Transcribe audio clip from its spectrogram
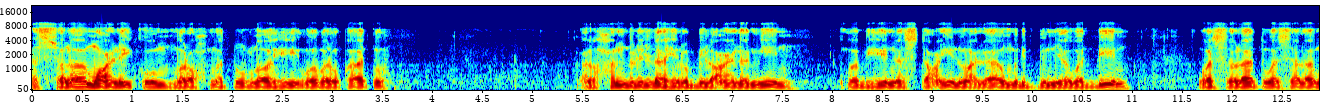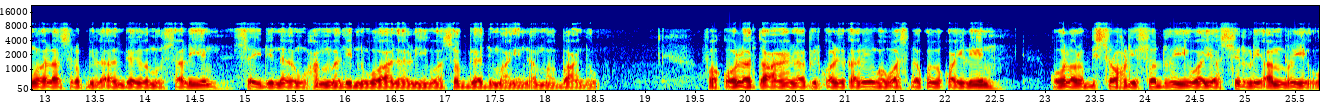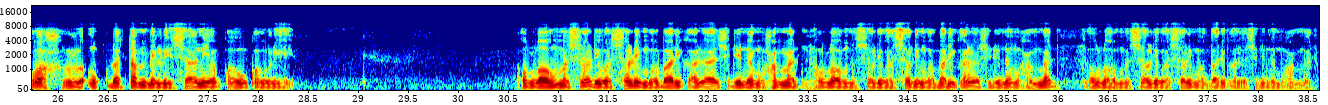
السلام عليكم ورحمة الله وبركاته. الحمد لله رب العالمين وبه نستعين على أمر الدنيا والدين والصلاة والسلام على أشرف الأنبياء والمرسلين سيدنا محمد وعلى آله وصحبه أجمعين. أما بعد فقال تعالى في القرآن الكريم وهو أصدق القائلين قال رب اشرح لي صدري ويسر لي أمري واحلل عقدة من لساني يفقهوا قولي. Allahumma salli wa sallim wa barik ala sayyidina Muhammad. Allahumma salli wa sallim wa barik ala sayyidina Muhammad. Allahumma salli wa sallim wa barik ala sayyidina Muhammad.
